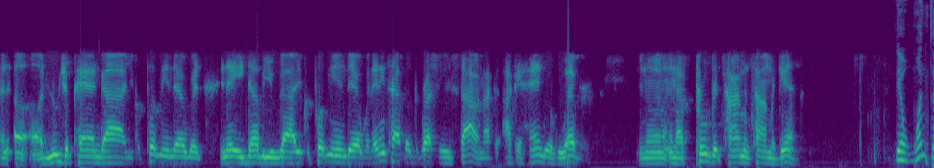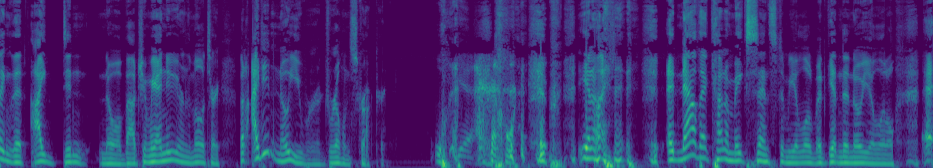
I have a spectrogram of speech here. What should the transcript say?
an, a, a New Japan guy. You could put me in there with an AEW guy. You could put me in there with any type of wrestling style, and I could, I could hang with whoever. You know, and, and I've proved it time and time again. You know, one thing that I didn't know about you, I mean, I knew you were in the military, but I didn't know you were a drill instructor. Yeah. you know, and, and, now that kind of makes sense to me a little bit, getting to know you a little. Uh,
